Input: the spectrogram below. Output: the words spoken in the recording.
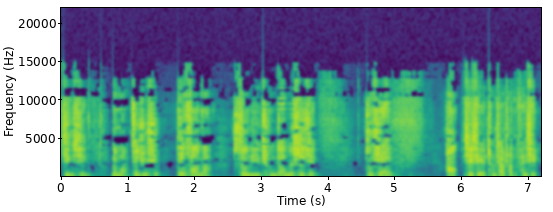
进行，那么这就是各方啊顺理成章的事情。主持人，好，谢谢程教授的分析。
